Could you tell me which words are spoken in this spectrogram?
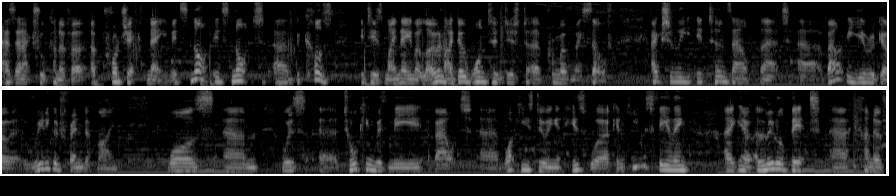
as an actual kind of a, a, project name. It's not. It's not uh, because it is my name alone. I don't want to just uh, promote myself. Actually, it turns out that uh, about a year ago, a really good friend of mine was um, was uh, talking with me about uh, what he's doing at his work, and he was feeling, uh, you know, a little bit uh, kind of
